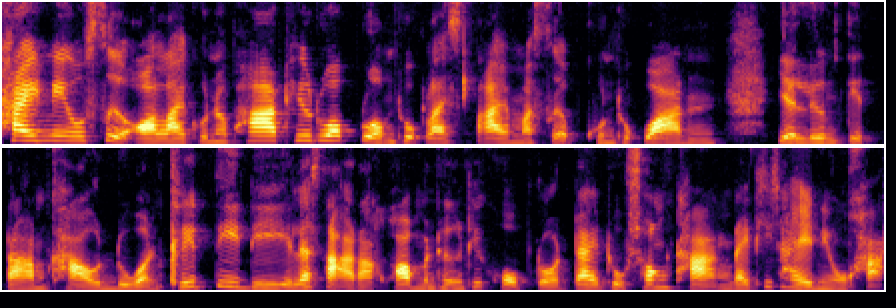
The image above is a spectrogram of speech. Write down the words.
ไทยนิวสื่อออนไลน์คุณภาพที่รวบรวมทุกไลฟ์สไตล์มาเสิร์ฟคุณทุกวัน อย่าลืมติดตามข่าวด่วนคลิปดีๆ และสาระความบันเทิงที่ครบรถได้ทุกช่องทางได้ที่ไทยนิวค่ะ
